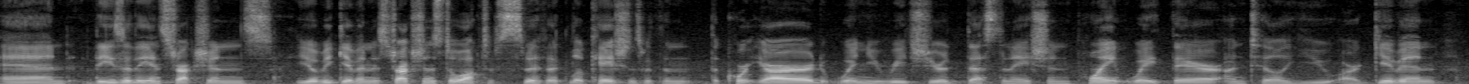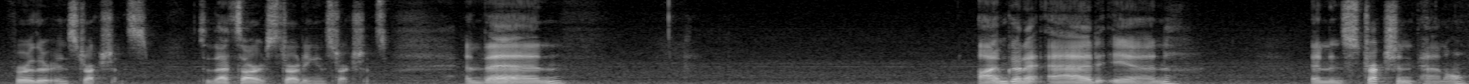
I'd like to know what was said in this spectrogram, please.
And these are the instructions. You'll be given instructions to walk to specific locations within the courtyard. When you reach your destination point, wait there until you are given further instructions. So that's our starting instructions. And then I'm going to add in an instruction panel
